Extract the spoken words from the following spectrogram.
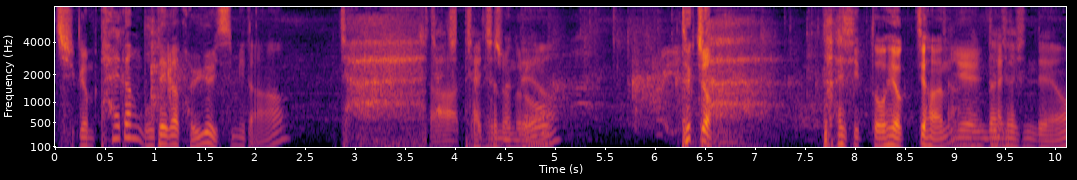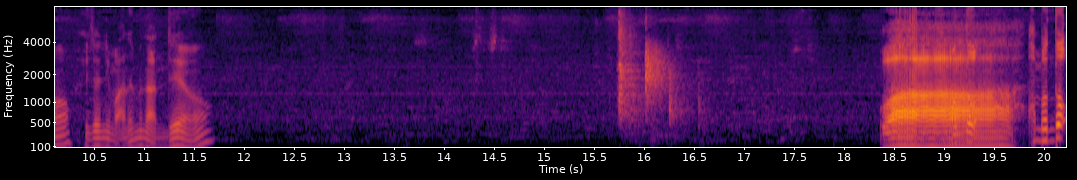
지금 8강 무대가 걸려 있습니다. 자, 자, 잘 쳤는데요. 득점. 다시 또 역전. 예, 횡단샷인데요. 회전이 많으면 안 돼요. 와, 한 번 더.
